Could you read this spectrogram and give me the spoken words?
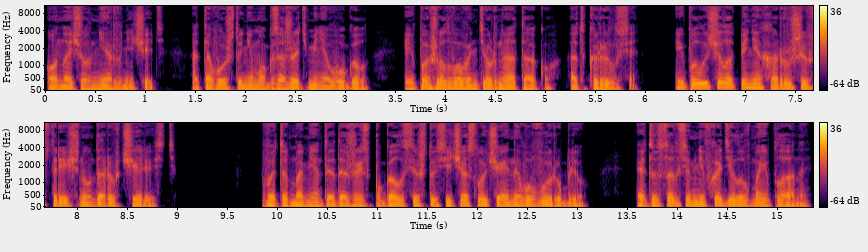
Он начал нервничать от того, что не мог зажать меня в угол, и пошел в авантюрную атаку, открылся и получил от меня хороший встречный удар в челюсть. В этот момент я даже испугался, что сейчас случайно его вырублю. Это совсем не входило в мои планы.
